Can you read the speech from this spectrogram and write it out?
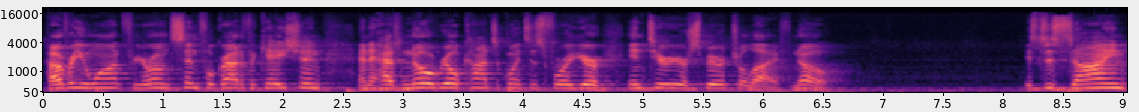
however you want for your own sinful gratification, and it has no real consequences for your interior spiritual life. No. It's designed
